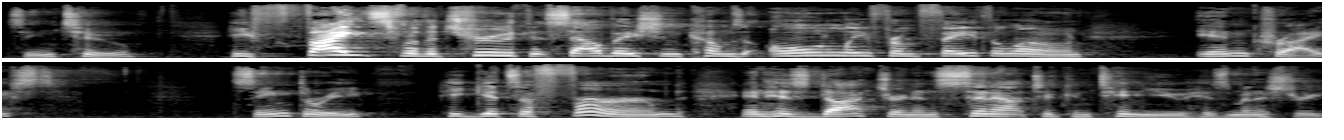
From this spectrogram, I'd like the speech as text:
Scene two, he fights for the truth that salvation comes only from faith alone in Christ. Scene three, he gets affirmed in his doctrine and sent out to continue his ministry,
